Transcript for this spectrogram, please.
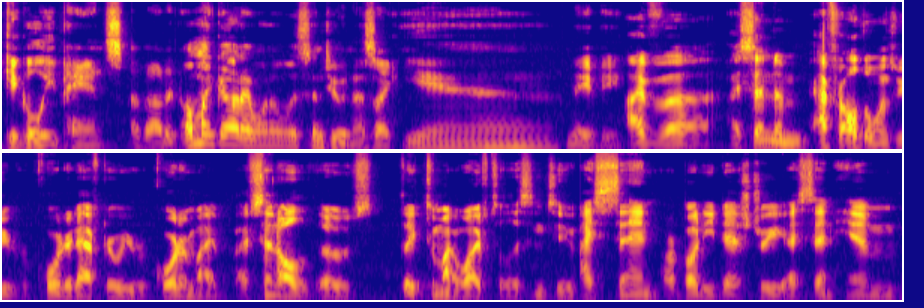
giggly pants about it. Oh my God, I want to listen to it. And I was like, yeah, maybe. I've uh, I send them after all the ones we've recorded. After we record them, I I sent all of those like to my wife to listen to. I sent our buddy Destry. I sent him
